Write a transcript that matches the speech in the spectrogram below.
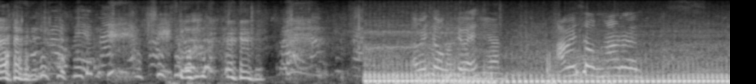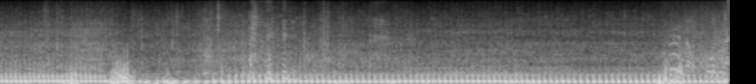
ด้วยเอาไปส่งเฉยเอาไปส่งเอาเลยเฮ้ยดอกคุณน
